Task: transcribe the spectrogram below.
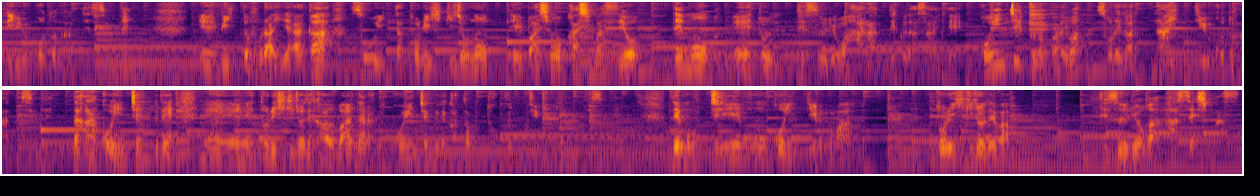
っていうことなんですよね。え、ビットフライヤーがそういった取引所の、え、場所を貸しますよ。でも、えーと、手数料は払ってくださいね。コインチェックの場合はそれがないっていうことなんですよね。だからコインチェックで、えー、取引所で買う場合ならコインチェックで買った方が得っていうことなんですよね。でも GMO コインっていうのは取引所では手数料が発生します。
